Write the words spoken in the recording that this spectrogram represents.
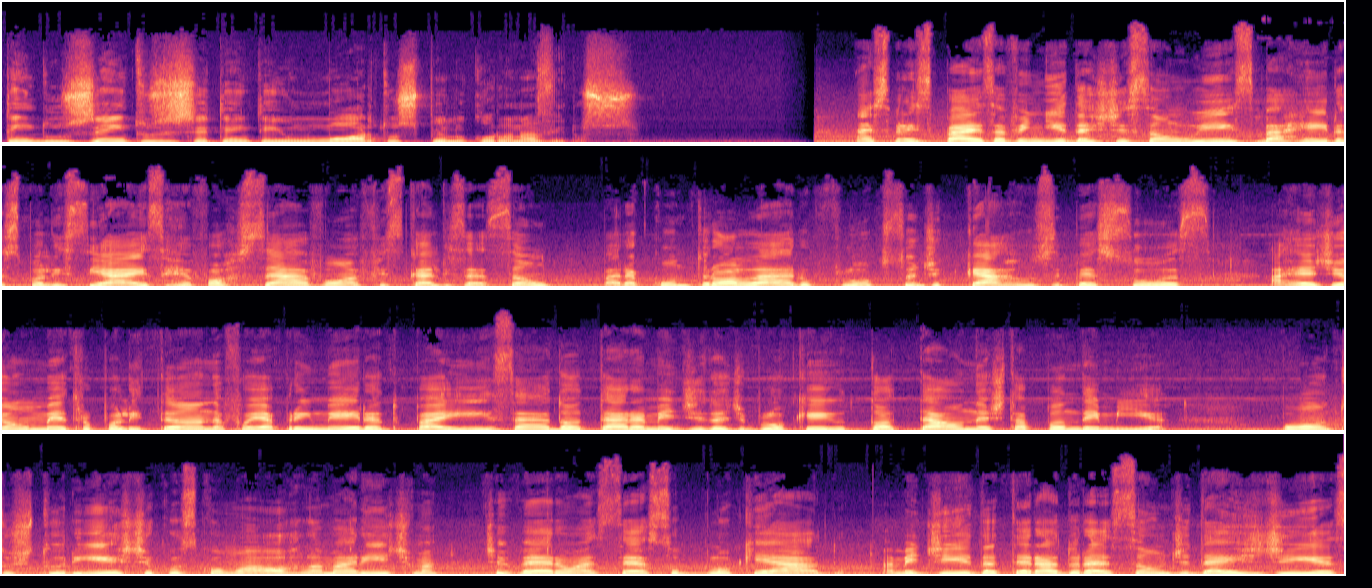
tem 271 mortos pelo coronavírus. Nas principais avenidas de São Luís, barreiras policiais reforçavam a fiscalização para controlar o fluxo de carros e pessoas. A região metropolitana foi a primeira do país a adotar a medida de bloqueio total nesta pandemia. Pontos turísticos como a Orla Marítima tiveram acesso bloqueado. A medida terá duração de 10 dias.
